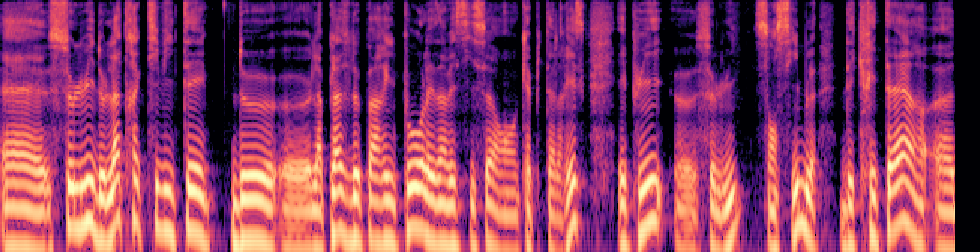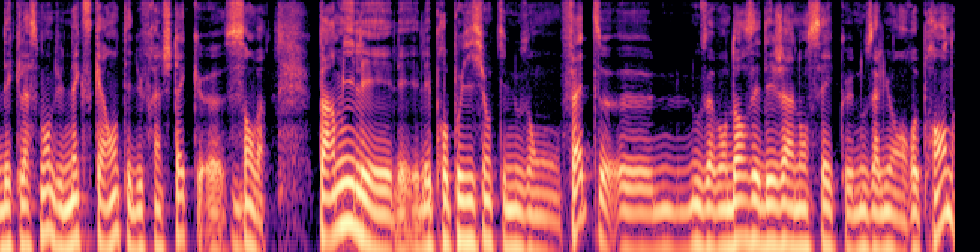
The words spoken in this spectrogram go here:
euh, celui de l'attractivité de la place de Paris pour les investisseurs en capital risque, et puis celui sensible des critères des classements du Next 40 et du French Tech 120. Parmi les, propositions qu'ils nous ont faites, euh, nous avons d'ores et déjà annoncé que nous allions en reprendre.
